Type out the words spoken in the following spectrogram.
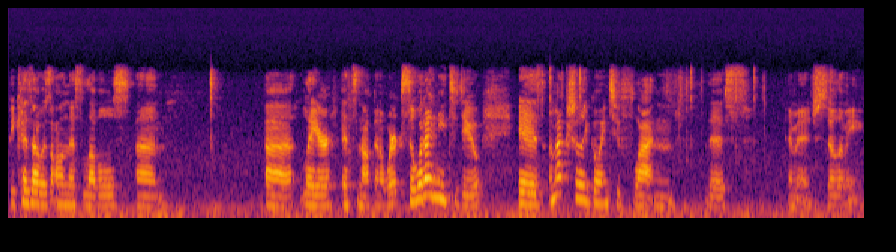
Because I was on this levels um, uh, layer, it's not going to work. So what I need to do is I'm actually going to flatten this image. So let me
